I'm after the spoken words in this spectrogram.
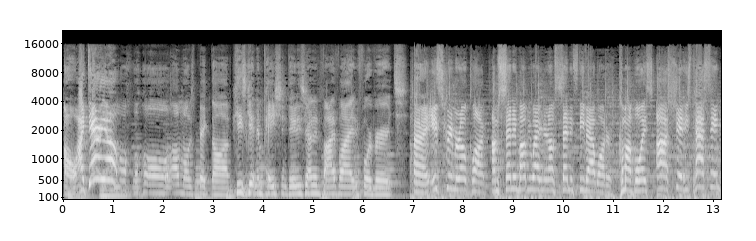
Oh, I dare you! Oh, almost picked off. He's getting impatient, dude. He's running five wide and four verts. All right, it's Screamer O'Clock. I'm sending Bobby Wagner and I'm sending Steve Atwater. Come on, boys. Ah, shit, he's passing.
